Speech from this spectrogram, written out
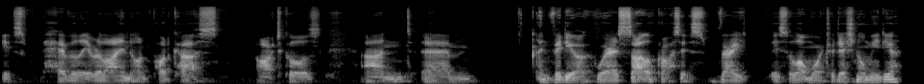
it's heavily reliant on podcasts, articles, and um, and video. Whereas cyclocross, it's very it's a lot more traditional media,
